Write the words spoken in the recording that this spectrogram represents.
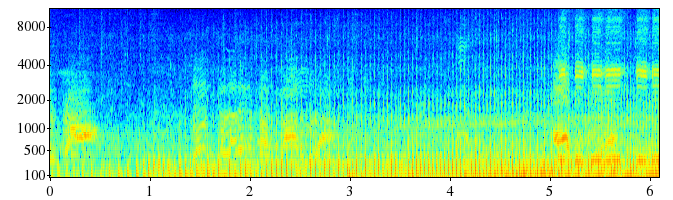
Thank you.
